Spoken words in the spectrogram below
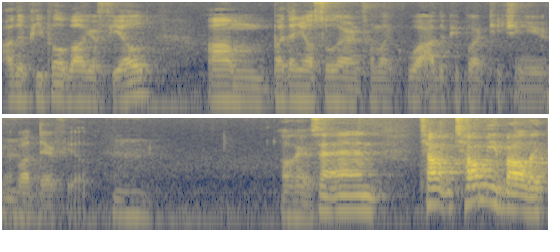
other people about your field, um, but then you also learn from like what other people are teaching you about their field. Okay. So and tell tell me about like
